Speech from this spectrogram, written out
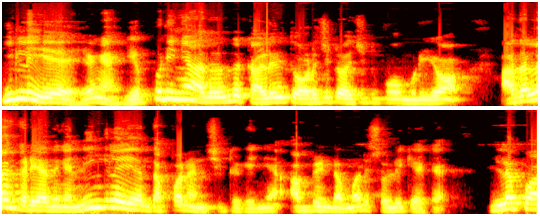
இல்லையே ஏங்க எப்படிங்க அது வந்து கழுவி தொடச்சிட்டு வச்சுட்டு போக முடியும்? அதெல்லாம் கிடையாதுங்க. நீங்களே ஏன் தப்பா நினைச்சிட்டு இருக்கீங்க? அப்படின்ற மாதிரி சொல்லி கேட்க. இல்லப்பா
